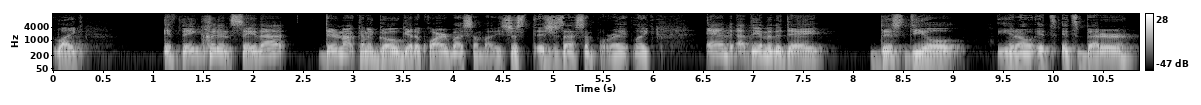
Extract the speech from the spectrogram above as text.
Like, if they couldn't say that, they're not going to go get acquired by somebody. It's just it's just that simple, right? Like, and at the end of the day, this deal, you know, it's it's better.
